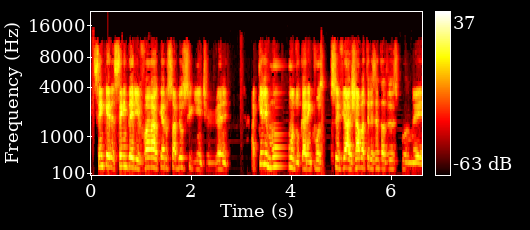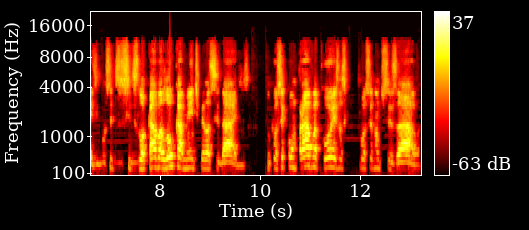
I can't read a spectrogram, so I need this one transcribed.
sem, querer, sem derivar, eu quero saber o seguinte, Viviane, Aquele mundo, cara, em que você viajava 300 vezes por mês, em que você se deslocava loucamente pelas cidades, em que você comprava coisas que você não precisava,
